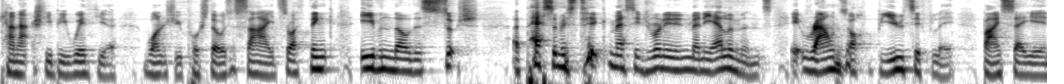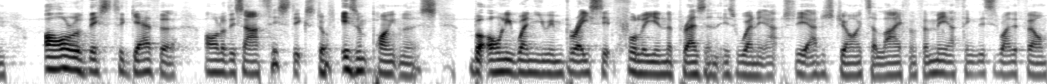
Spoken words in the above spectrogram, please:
can actually be with you once you push those aside. So I think even though there's such a pessimistic message running in many elements, it rounds off beautifully by saying all of this together, all of this artistic stuff isn't pointless, but only when you embrace it fully in the present is when it actually adds joy to life. And for me, I think this is why the film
